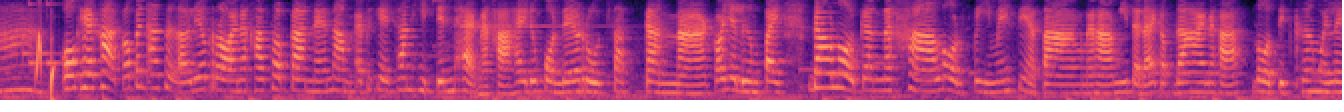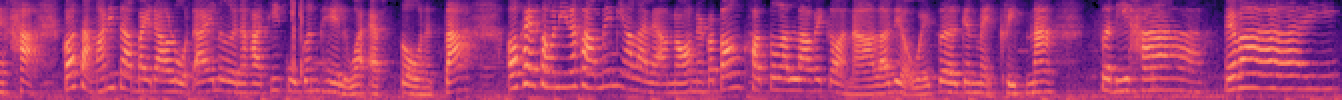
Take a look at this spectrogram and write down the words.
โอเคค่ะ ก็เป็นอันเสร็จแล้วเรียบร้อยนะคะสำหรับการแนะนำแอปพลิเคชัน Hidden Tag นะคะ ให้ทุกคนได้รู้จัก กันนะ ก็อย่าลืมไปดาวน์โหลดกันนะคะ โหลดฟรีไม่เสียตังค์นะคะ มีแต่ได้กับได้นะคะ โหลดติดเครื่องไว้เลยค่ะ ก็สามารถที่จะไปดาวน์โหลดได้เลยนะคะ ที่ Google Play หรือว่า App Store นะจ๊ะ โอเคสำหรับวันนี้นะคะ ไม่มีอะไรแล้วเนาะเนี่ยก็ต้องขอตัวลาไปก่อนนะ แล้วเดี๋ยวไว้เจอกันใหม่คลิปหน้า สวัสดีค่ะ บ๊ายบาย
